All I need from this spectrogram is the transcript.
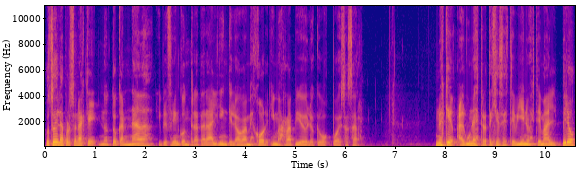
¿O sos de las personas que no tocan nada y prefieren contratar a alguien que lo haga mejor y más rápido de lo que vos podés hacer? No es que alguna estrategia esté bien o esté mal, pero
